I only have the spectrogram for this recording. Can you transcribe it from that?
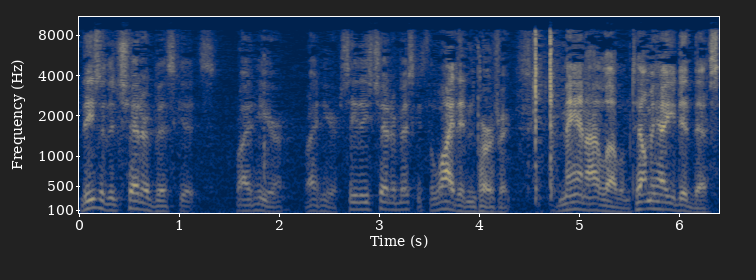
These are the cheddar biscuits right here, right here. See these cheddar biscuits? The light isn't perfect. Man, I love them. Tell me how you did this.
